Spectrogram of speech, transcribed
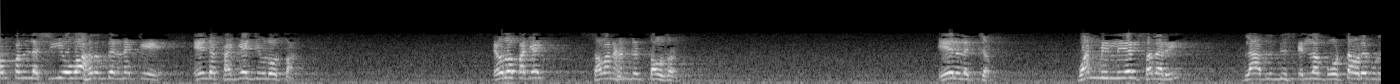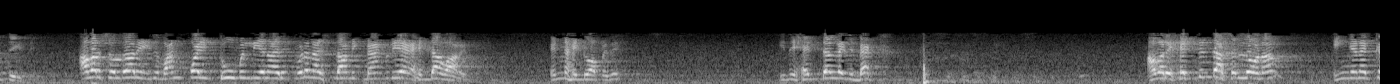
கம்பெனில சிஓவாக இருந்தேன் எனக்கு என் பேக்கேஜ் இவ்வளவு தான். எவ்வளவு பேக்கேஜ் செவன் ஹண்ட்ரட் தௌசண்ட் ஏழு லட்சம். ஒன் மில்லியன் சலரி எல்லாம் போட்டு அவரே கொடுத்துக்கிட்டு. அவர் சொல்றாரு இது ஒன் பாயிண்ட் டூ மில்லியனா இருக்கு நான் இஸ்லாமிக் பேங்குடைய ஹெட்டா வாரு என்ன ஹெட் வாப் இது? இது ஹெட் அல்ல இது பேக் அவர் ஹெட் சொல்லணும். இங்க எனக்கு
